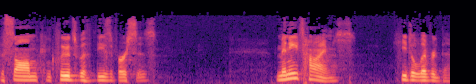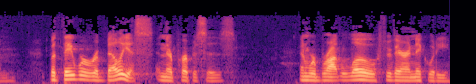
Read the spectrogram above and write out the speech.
The psalm concludes with these verses Many times he delivered them, but they were rebellious in their purposes and were brought low through their iniquity.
